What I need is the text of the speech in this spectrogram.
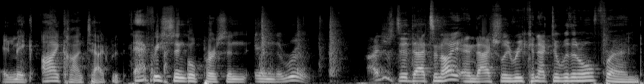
and make eye contact with every single person in the room. I just did that tonight and actually reconnected with an old friend.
